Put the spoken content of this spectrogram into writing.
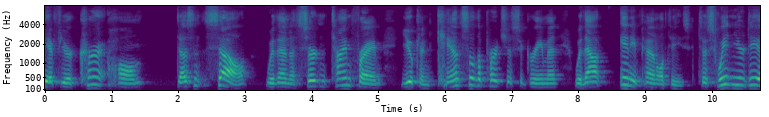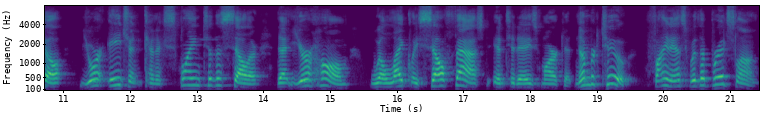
if your current home doesn't sell within a certain time frame, you can cancel the purchase agreement without any penalties. To sweeten your deal, your agent can explain to the seller that your home will likely sell fast in today's market. Number two, finance with a bridge loan.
